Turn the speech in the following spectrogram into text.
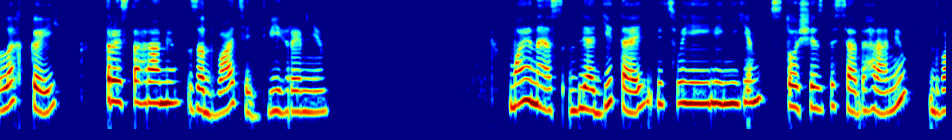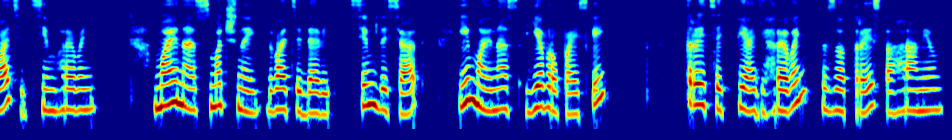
легкий 300 грамів за 22 гривні. Майонез для дітей від своєї лінії 160 грамів 27 гривень. Майонез смачний 29,70 і майонез європейський 35 гривень за 300 грамів.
